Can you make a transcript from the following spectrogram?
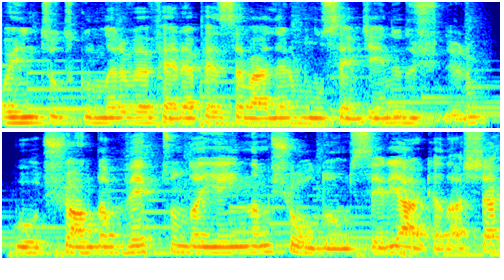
Oyun tutkunları ve FRP severlerin bunu seveceğini düşünüyorum. Bu şu anda Webtoon'da yayınlamış olduğum seri arkadaşlar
